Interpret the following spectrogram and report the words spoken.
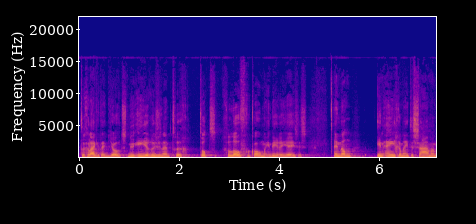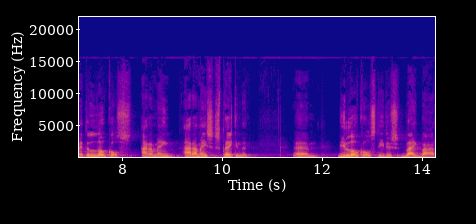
tegelijkertijd Joods, nu in Jeruzalem terug tot geloof gekomen in de Heer Jezus. En dan in één gemeente samen met de locals, Aramees sprekenden. Uh, die locals, die dus blijkbaar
